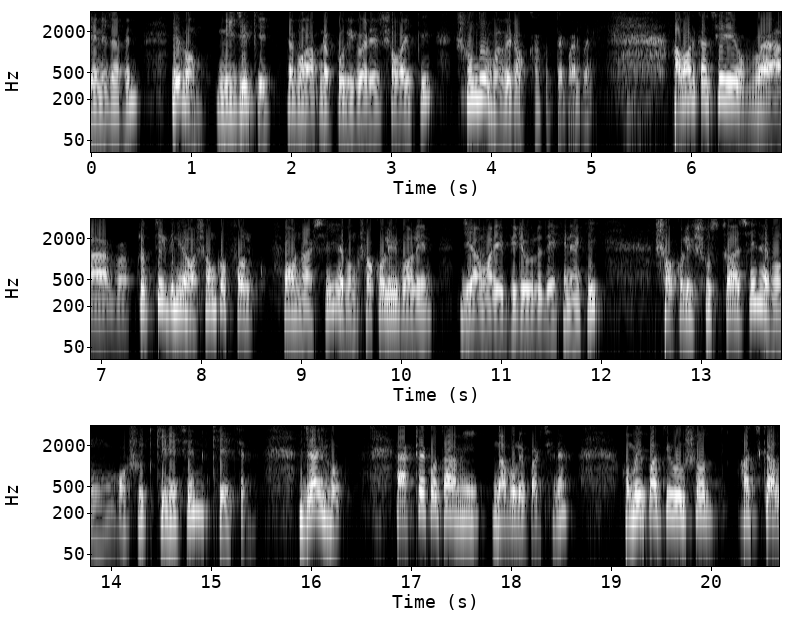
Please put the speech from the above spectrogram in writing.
জেনে যাবেন এবং নিজেকে এবং আপনার পরিবারের সবাইকে সুন্দরভাবে রক্ষা করতে পারবেন। আমার কাছে প্রত্যেক দিনই অসংখ্য ফল, ফোন আসে এবং সকলেই বলেন যে আমার এই ভিডিওগুলো দেখে নাকি সকলেই সুস্থ আছেন এবং ওষুধ কিনেছেন, খেয়েছেন। যাই হোক, একটা কথা আমি না বলে পারছি না। হোমিওপ্যাথি ঔষধ আজকাল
